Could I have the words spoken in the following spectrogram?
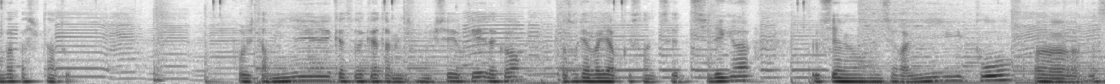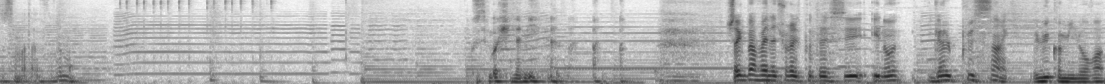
on va passer un tour. Projet terminé. 4 4 terminé son succès. Ok, d'accord. Votre cavalier a pris 6 dégâts. Le CM sera mis pour. Euh, bah, ça, ça m'intéresse vraiment. C'est moi qui l'ai mis. Chaque merveille naturelle exploitée et non égale plus 5. Et lui, comme il aura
